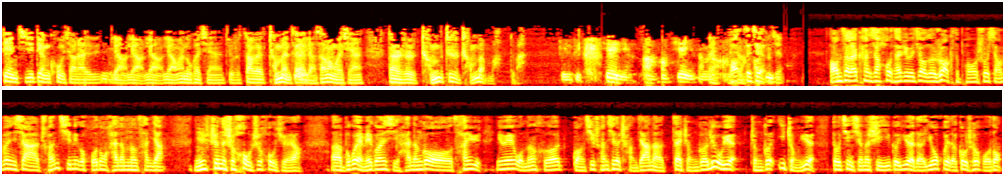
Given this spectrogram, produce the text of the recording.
电机电控下来两两两两万多块钱，就是大概成本在两三万块钱，但是成这是成本嘛，对吧？谢谢您啊，好，谢谢您参谋长啊。好，再见，再见。好，我们再来看一下后台这位叫做 Rock 的朋友说，想问一下传奇那个活动还能不能参加？您真的是后知后觉呀、呃，不过也没关系，还能够参与，因为我们和广汽传祺的厂家呢，在整个六月，整个一整月都进行的是一个月的优惠的购车活动。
